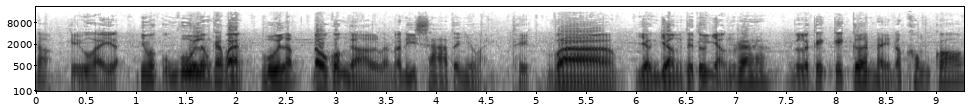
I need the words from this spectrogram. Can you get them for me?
Đó, kiểu vậy đó. Nhưng mà cũng vui lắm các bạn, vui lắm. Đâu có ngờ là nó đi xa tới như vậy thiệt. Và dần dần thì tôi nhận ra là cái cái kênh này nó không có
